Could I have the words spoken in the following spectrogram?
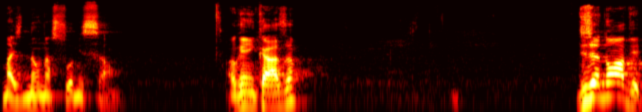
mas não na sua missão. Alguém em casa? 19.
